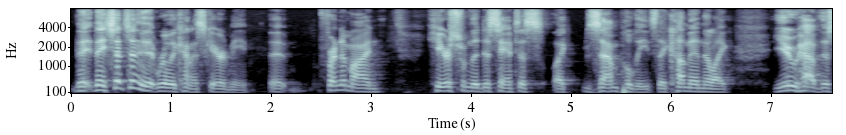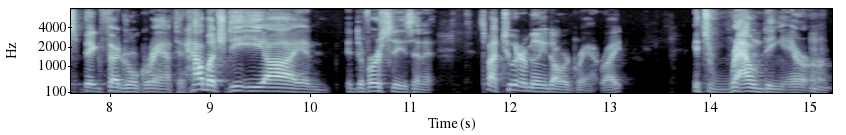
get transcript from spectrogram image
they, they said something that really kind of scared me. A friend of mine hears from the DeSantis like Zampolites. They come in, they're like, "You have this big federal grant, and how much DEI and diversity is in it?" It's about two hundred million dollar grant, right? It's rounding error. Mm.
